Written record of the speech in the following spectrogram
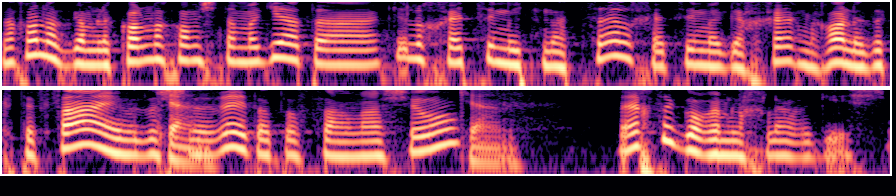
נכון, אז גם לכל מקום שאתה מגיע, אתה כאילו חצי מתנצל, חצי מגחך, נכון? איזה כתפיים, איזה כן. שרירית, את עושה משהו. כן. ואיך זה גורם לך להרגיש?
